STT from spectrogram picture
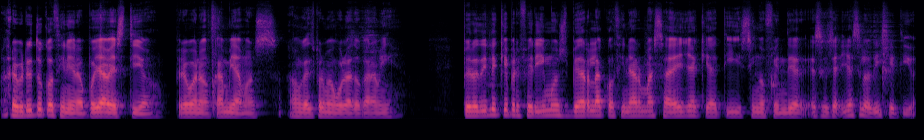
Roberto cocinero, pues ya ves, tío. Pero bueno, cambiamos. Aunque después me vuelve a tocar a mí pero dile que preferimos verla cocinar más a ella que a ti, sin ofender. Es que ya, ya se lo dije, tío.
